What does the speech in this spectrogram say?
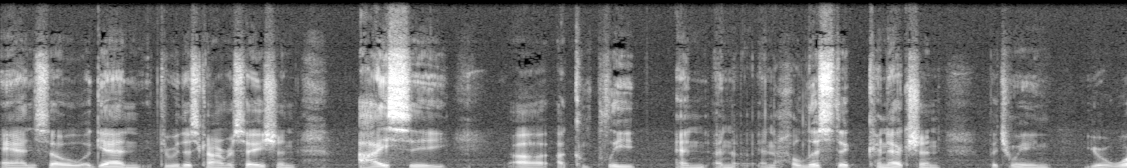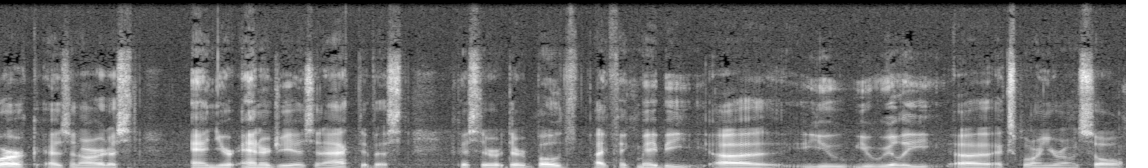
And so again, through this conversation, I see uh, a complete and, and, and holistic connection between your work as an artist and your energy as an activist because they're, they're both I think maybe uh, you you really uh, exploring your own soul.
